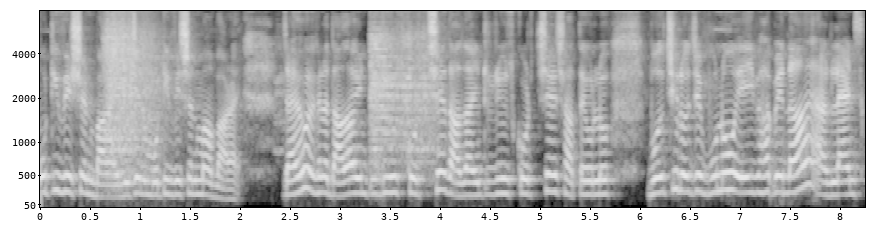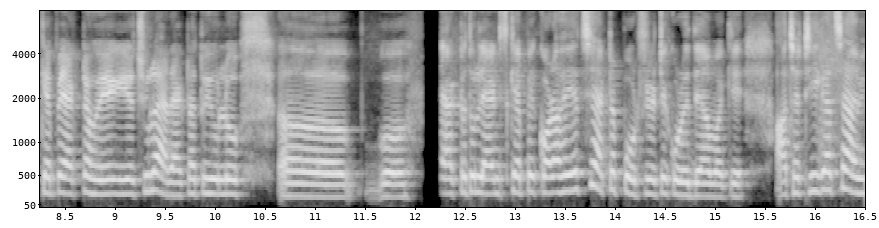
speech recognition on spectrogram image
মোটিভেশন বাড়ায়, নিজের মোটিভেশন মা বাড়ায়। যাই হোক এখানে দাদা ইন্ট্রোডিউস করছে, দাদা ইন্ট্রোডিউস করছে, সাথে হলো বলছিল যে, বুনু, এইভাবে না, আর ল্যান্ডস্কেপে একটা হয়ে গিয়েছিল, আর একটা তুই হলো একটা তো ল্যান্ডস্কেপে করা হয়েছে, একটা পোর্ট্রেটে করে দেয় আমাকে। আচ্ছা ঠিক আছে, আমি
